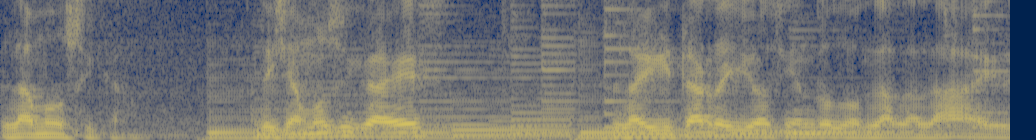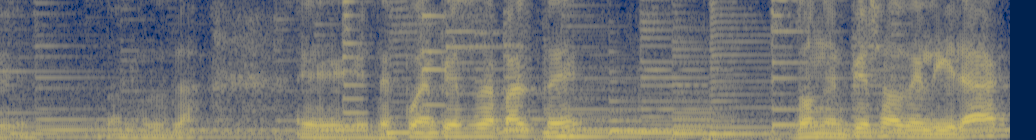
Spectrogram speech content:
la música. Dicha música es la guitarra y yo haciendo los la la la y la, la, la. Eh, después empieza esa parte donde empiezo a delirar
